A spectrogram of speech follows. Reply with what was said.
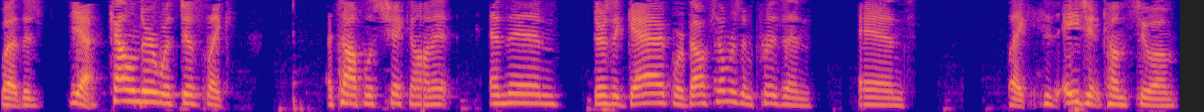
but there's yeah, calendar with just like a topless chick on it, and then there's a gag where Val Kilmer's in prison and like his agent comes to him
